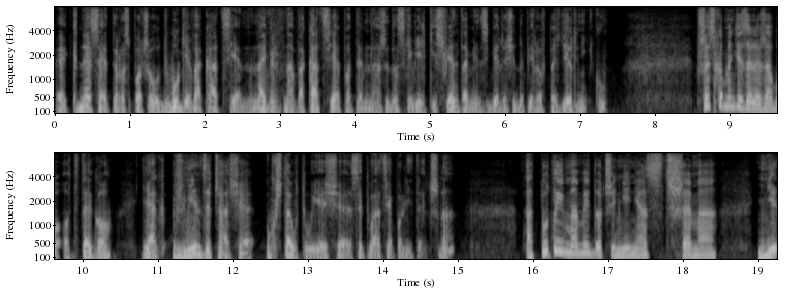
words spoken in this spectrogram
E, Kneset rozpoczął długie wakacje, najpierw na wakacje, a potem na żydowskie Wielkie Święta, więc zbierze się dopiero w październiku. Wszystko będzie zależało od tego, jak w międzyczasie ukształtuje się sytuacja polityczna. A tutaj mamy do czynienia z trzema nie,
